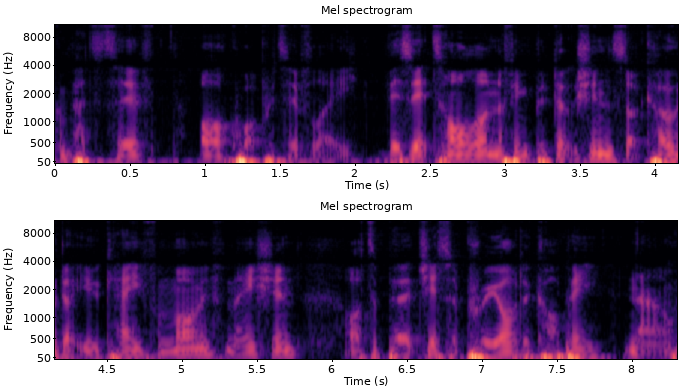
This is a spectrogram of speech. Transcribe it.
competitive, or cooperatively. Visit allornothingproductions.co.uk for more information or to purchase a pre order copy now.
